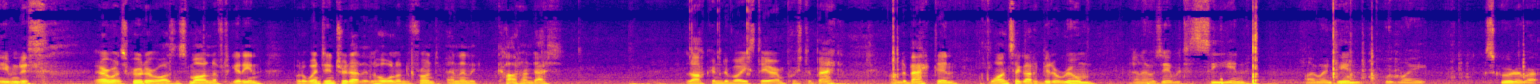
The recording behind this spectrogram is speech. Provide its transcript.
even this Irwin screwdriver wasn't small enough to get in, but it went in through that little hole on the front and then it caught on that locking device there and pushed it back. On the back then, once I got a bit of room and I was able to see in, I went in with my screwdriver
